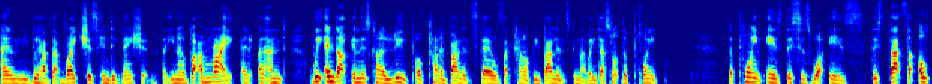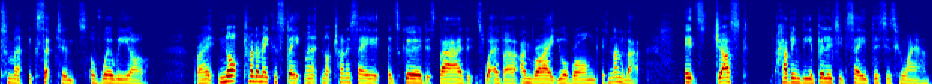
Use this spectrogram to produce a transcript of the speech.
and we have that righteous indignation that you know but i'm right. And and we end up in this kind of loop of trying to balance scales that cannot be balanced in that way. That's not the point. The point is this is what is. This that's the ultimate acceptance of where we are right? Not trying to make a statement not trying to say it's good it's bad it's whatever i'm right you're wrong. It's none of that. It's just having the ability to say this is who i am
